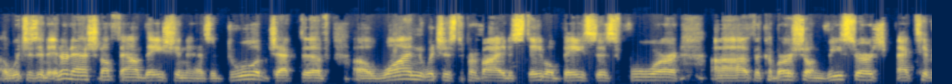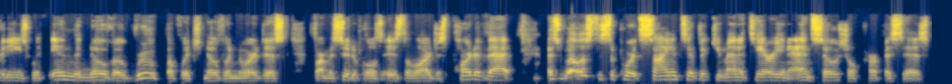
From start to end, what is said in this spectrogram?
uh, which is an international foundation that has a dual objective. Uh, one, which is to provide a stable basis for uh, the commercial and research activities within the Novo Group, of which Novo Nordisk Pharmaceuticals is the largest part of that, as well as to support scientific, humanitarian, and social purposes.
